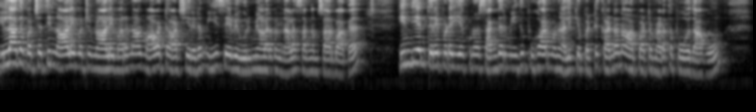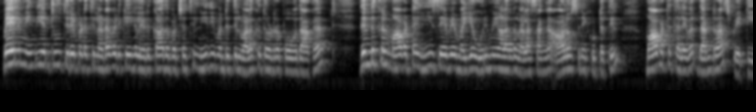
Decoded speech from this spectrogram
இல்லாத பட்சத்தில் நாளை மற்றும் நாளை மறுநாள் மாவட்ட ஆட்சியரிடம் இ சேவை உரிமையாளர்கள் நல சங்கம் சார்பாக இந்தியன் திரைப்பட இயக்குனர் சங்கர் மீது புகார் மனு அளிக்கப்பட்டு கண்டன ஆர்ப்பாட்டம் நடத்தப் போவதாகவும் மேலும் இந்தியன் டூ திரைப்படத்தில் நடவடிக்கைகள் எடுக்காத பட்சத்தில் நீதிமன்றத்தில் வழக்கு தொடரப் போவதாக திண்டுக்கல் மாவட்ட இ சேவை மைய உரிமையாளர்கள் நல சங்க ஆலோசனைக் கூட்டத்தில் மாவட்ட தலைவர் தன்ராஜ் பேட்டி.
